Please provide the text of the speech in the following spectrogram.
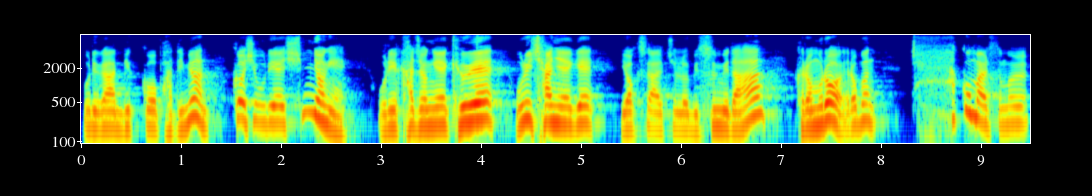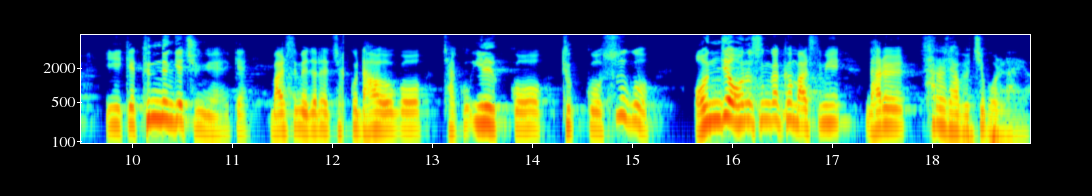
우리가 믿고 받으면 그것이 우리의 심령에 우리 가정의 교회 우리 자녀에게 역사할 줄로 믿습니다. 그러므로 여러분 자꾸 말씀을 이렇게 듣는 게 중요해요. 이렇게 말씀의 자리에 자꾸 나오고 자꾸 읽고 듣고 쓰고 언제 어느 순간 그 말씀이 나를 사로잡을지 몰라요.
